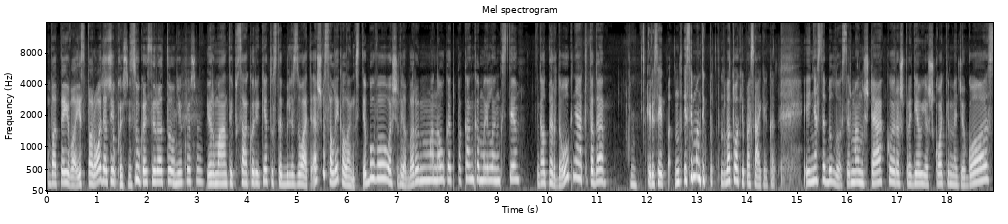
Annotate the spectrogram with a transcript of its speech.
va tai va, jis parodė, taip Sukasi. sukasi ratu. Nieko sau. Ir man taip sako, reikėtų stabilizuoti. Aš visą laiką lanksti buvau, aš ir Taip. dabar manau, kad pakankamai lanksti. Gal per daug net, tada. Ir jisai, nu, jisai man tik va tokį pasakė, kad nestabilus. Ir man užteko ir aš pradėjau ieškoti medžiagos,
